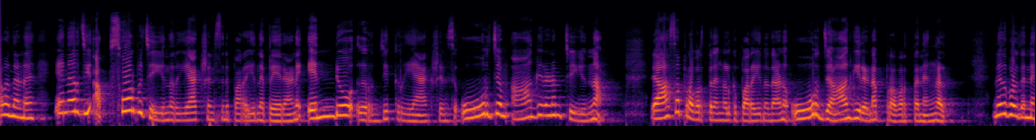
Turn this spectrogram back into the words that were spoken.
അപ്പോൾ എന്താണ് എനർജി അബ്സോർബ് ചെയ്യുന്ന റിയാക്ഷൻസിന് പറയുന്ന പേരാണ് എൻഡോ എർജിക് റിയാക്ഷൻസ് ഊർജം ആകിരണം ചെയ്യുന്ന രാസപ്രവർത്തനങ്ങൾക്ക് പറയുന്നതാണ് ഊർജാകിരണ പ്രവർത്തനങ്ങൾ. പിന്നെ അതുപോലെ തന്നെ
